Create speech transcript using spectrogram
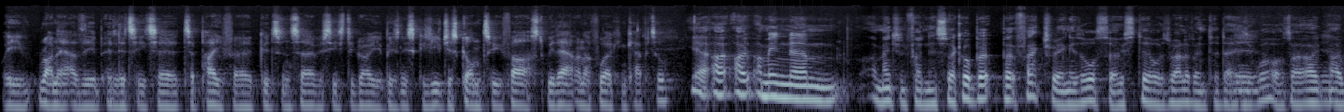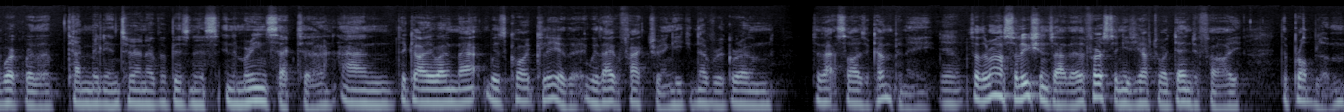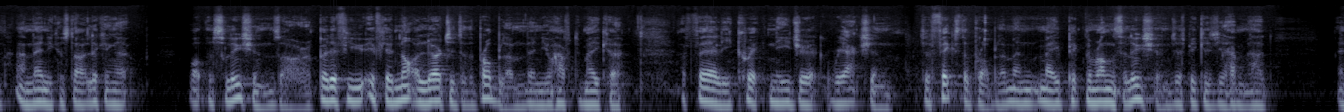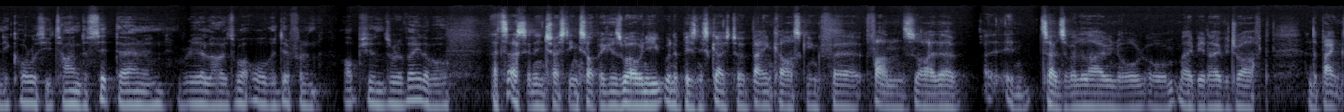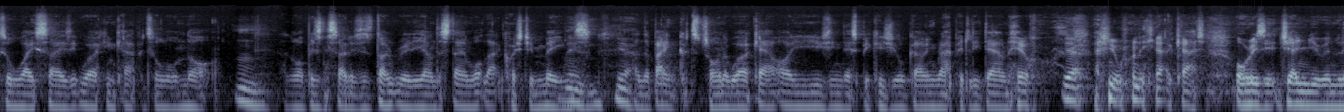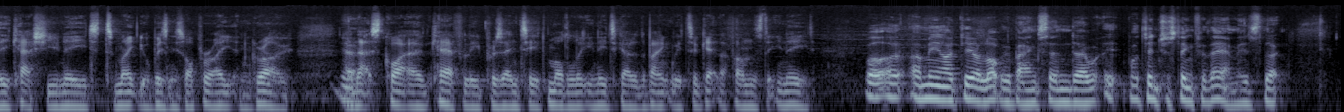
where you run out of the ability to, to pay for goods and services to grow your business because you've just gone too fast without enough working capital. Yeah, I, I, I mean, um, I mentioned funding circle, but but factoring is also still as relevant today yeah. as it was. I, yeah. I work with a 10 million turnover business in the marine sector, and the guy who owned that was quite clear that without factoring, he could never have grown to that size of company. Yeah. So there are solutions out there. The first thing is you have to identify the problem, and then you can start looking at what the solutions are. But if you if you're not alerted to the problem, then you'll have to make a, a fairly quick knee jerk reaction to fix the problem and may pick the wrong solution just because you haven't had any quality time to sit down and realise what all the different options are available. That's, that's an interesting topic as well. When you when a business goes to a bank asking for funds, either in terms of a loan or, or maybe an overdraft, and the banks always say is it working capital or not, mm. and a lot of business owners just don't really understand what that question means. means yeah. And the bank is trying to work out: are you using this because you're going rapidly downhill, yeah. and you're running out of cash, or is it genuinely cash you need to make your business operate and grow? Yeah. And that's quite a carefully presented model that you need to go to the bank with to get the funds that you need. Well, I mean, I deal a lot with banks, and uh, it, what's interesting for them is that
